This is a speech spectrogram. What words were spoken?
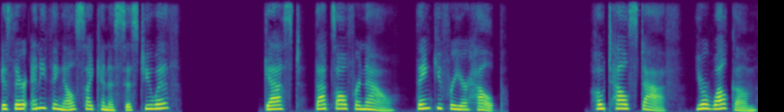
Is there anything else I can assist you with? Guest, that's all for now, thank you for your help. Hotel staff, you're welcome.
